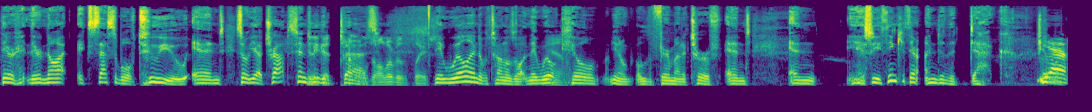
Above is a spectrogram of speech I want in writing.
they're, they're not accessible to you. And so, yeah, traps tend to They be the tunnels best. all over the place. They will end up with tunnels, all, and they will Yeah. kill, you know, a fair amount of turf. And, and, yeah, so you think if they're under the deck. Yes.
